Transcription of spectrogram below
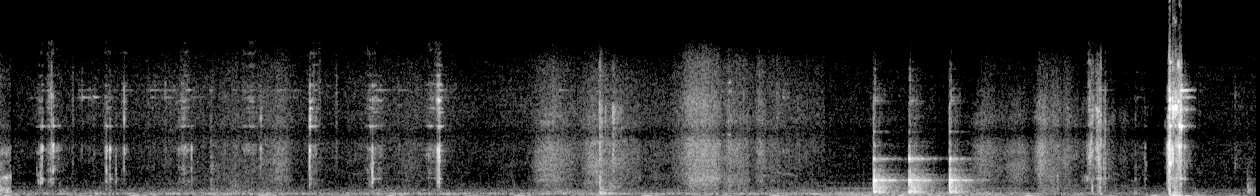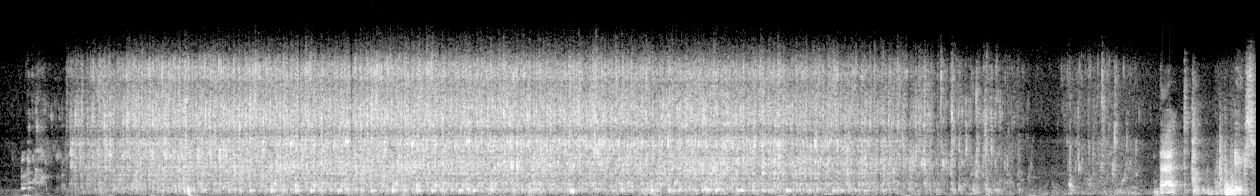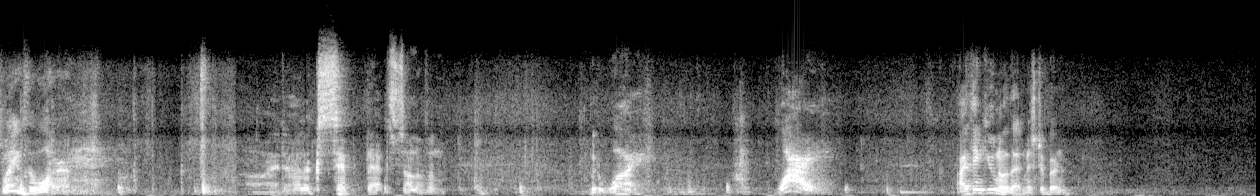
That explains the water. All right, I'll accept that, Sullivan. But why? Why? I think you know that, Mr. Burnham.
